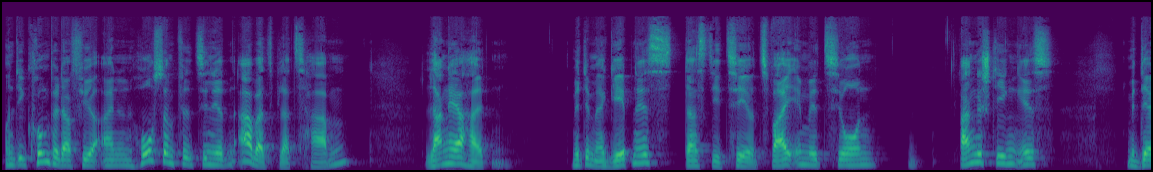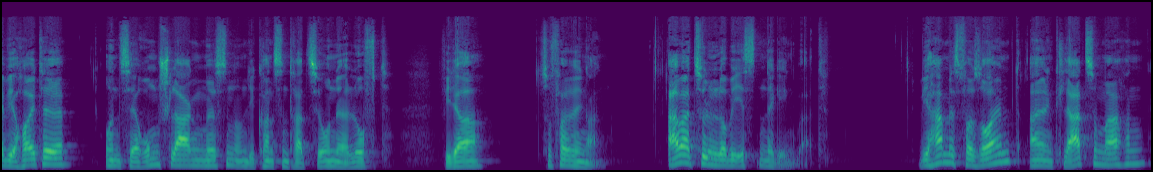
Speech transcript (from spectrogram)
und die Kumpel dafür einen hochsubventionierten Arbeitsplatz haben, lange erhalten. Mit dem Ergebnis, dass die CO2-Emission angestiegen ist, mit der wir heute uns herumschlagen müssen, um die Konzentration der Luft wieder zu verringern. Aber zu den Lobbyisten der Gegenwart. Wir haben es versäumt, allen klarzumachen,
